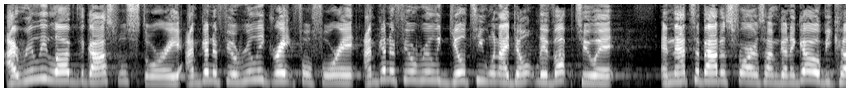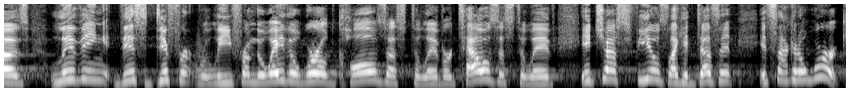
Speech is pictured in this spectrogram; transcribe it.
I really love the gospel story. I'm going to feel really grateful for it. I'm going to feel really guilty when I don't live up to it. And that's about as far as I'm going to go because living this differently from the way the world calls us to live or tells us to live, it just feels like it doesn't, it's not going to work.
